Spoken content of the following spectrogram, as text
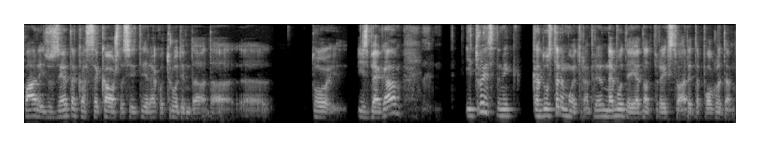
par izuzetaka se, kao što si ti rekao, trudim da, da uh, to izbegavam. I trudim se da mi kad ustanem ujutro, na primjer, ne bude jedna od prvih stvari da pogledam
